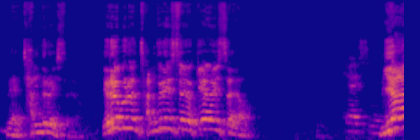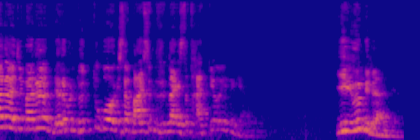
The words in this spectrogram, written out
네, 잠들어 있어요. 여러분은 잠들어 있어요, 깨어 있어요. 깨어 있습니다. 미안하지만은 여러분 눈 뜨고 여기서 말씀 듣는다고 해서 다 깨어 있는 게 아니에요. 이 의미를 알면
